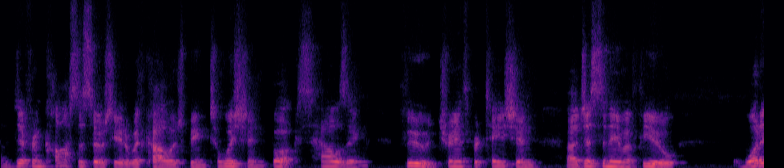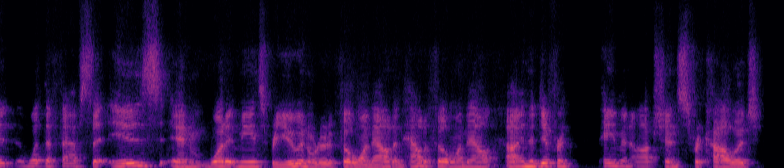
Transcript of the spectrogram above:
the different costs associated with college being tuition, books, housing, food, transportation, uh, just to name a few. What it what the FAFSA is and what it means for you in order to fill one out and how to fill one out, uh, and the different payment options for college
